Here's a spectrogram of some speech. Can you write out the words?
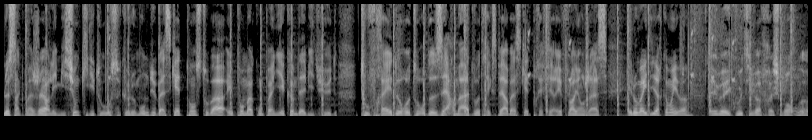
Le 5 majeur, l'émission qui dit tout haut ce que le monde du basket pense tout bas et pour m'accompagner comme d'habitude, tout frais, de retour de Zermatt, votre expert basket préféré, Florian Jass. Hello my dear, comment il va? Eh bah écoute, il va fraîchement. hein.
